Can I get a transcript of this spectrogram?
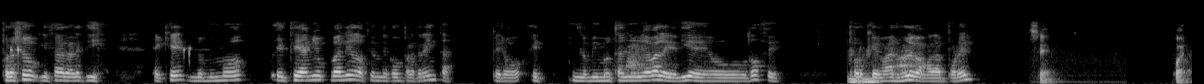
Por eso, quizás el Atleti es que lo mismo este año valía la opción de compra 30, pero lo mismo este año ya vale 10 o 12. porque más no le van a dar por él. Sí. Bueno.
